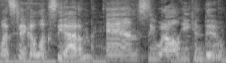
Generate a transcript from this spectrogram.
let's take a look-see at him and see what all he can do.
